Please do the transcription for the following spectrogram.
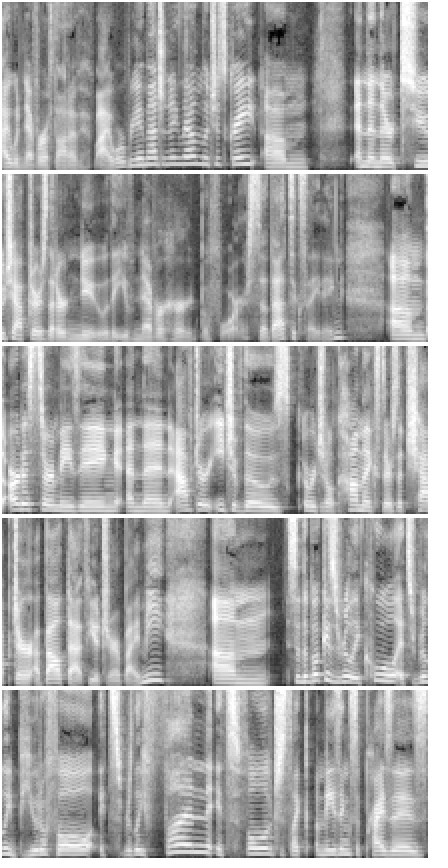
I would never have thought of if I were reimagining them, which is great. Um, and then there are two chapters that are new that you've never heard before. So that's exciting. Um, the artists are amazing. And then after each of those original comics, there's a chapter about that future by me. Um, so the book is really cool. It's really beautiful. It's really fun. It's full of just like amazing surprises.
